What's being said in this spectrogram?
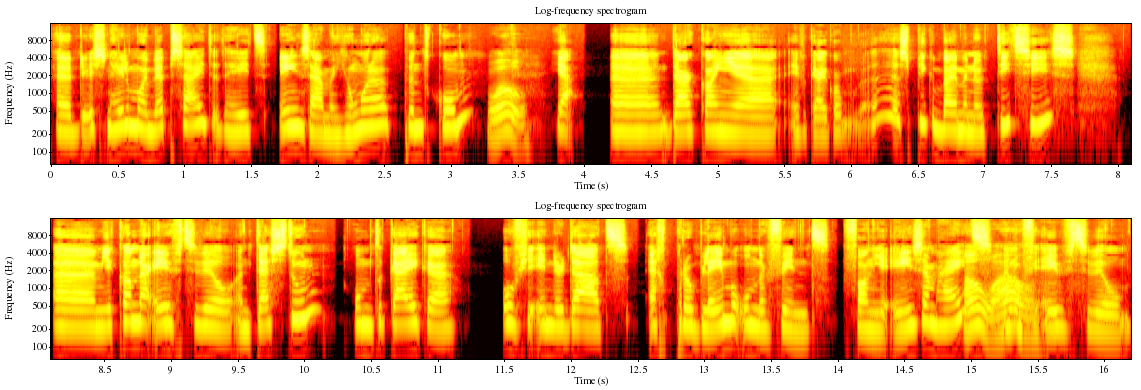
Eh, er is een hele mooie website. Het heet eenzamejongeren.com. Wow. Eh, daar kan je, even kijken, eh, spieken bij mijn notities. Ehm, je kan daar eventueel een test doen om te kijken of je inderdaad echt problemen ondervindt van je eenzaamheid. Oh. En of je eventueel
